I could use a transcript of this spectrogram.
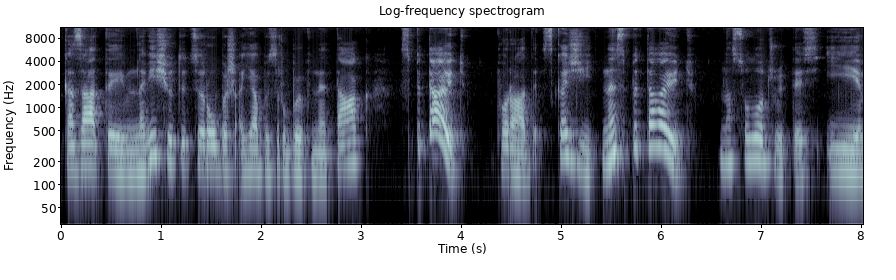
казати, навіщо ти це робиш, а я би зробив не так. Спитають поради, скажіть, не спитають, насолоджуйтесь і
